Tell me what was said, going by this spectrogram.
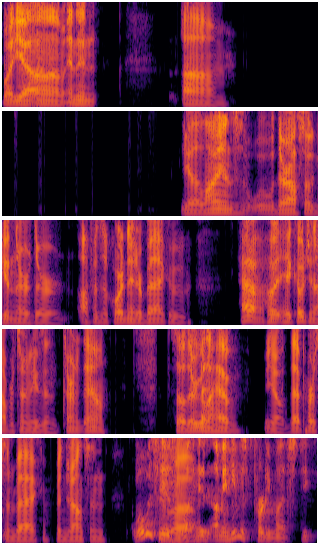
But yeah, um, and then, um, yeah, the Lions. They're also getting their their offensive coordinator back, who had a head coaching opportunities and turned it down. So they're going to have you know that person back, Ben Johnson. What was his? uh, his? I mean, he was pretty much. He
